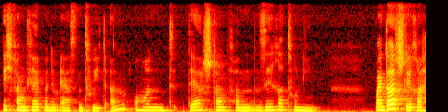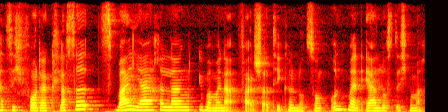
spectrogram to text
Ich fange direkt mit dem ersten Tweet an und der stammt von Serotonin. Mein Deutschlehrer hat sich vor der Klasse zwei Jahre lang über meine falsche Artikelnutzung und mein R lustig gemacht.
